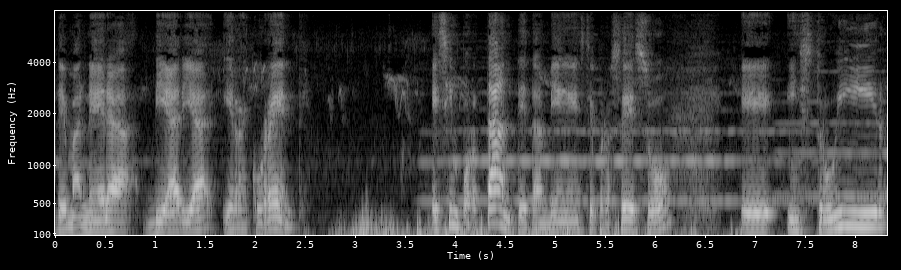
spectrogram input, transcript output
de manera diaria y recurrente. Es importante también en este proceso eh, instruir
